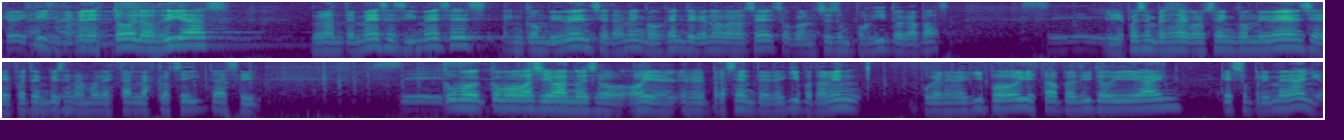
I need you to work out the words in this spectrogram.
Qué difícil, también es todos los días, durante meses y meses, en convivencia también con gente que no conoces o conoces un poquito capaz. sí, Y después empezás a conocer en convivencia y después te empiezan a molestar las cositas y sí, ¿Cómo, sí. ¿Cómo va llevando eso hoy en el, en el presente del equipo? También, porque en el equipo hoy está Pedrito Videgain, que es su primer año.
